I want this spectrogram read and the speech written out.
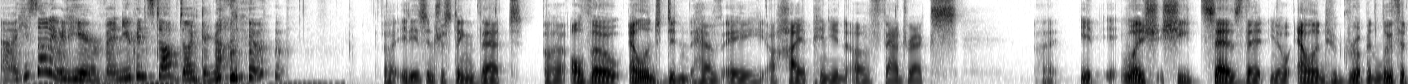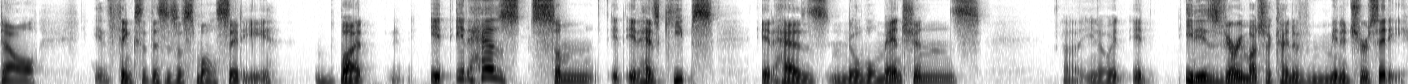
uh, he's not even here, Ben. You can stop dunking on him. Uh, it is interesting that uh, although Elend didn't have a, a high opinion of Fadrex, uh, it, it well sh- she says that you know Elend, who grew up in Luthadel, thinks that this is a small city, but it it has some it, it has keeps it has noble mansions uh, you know it it it is very much a kind of miniature city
